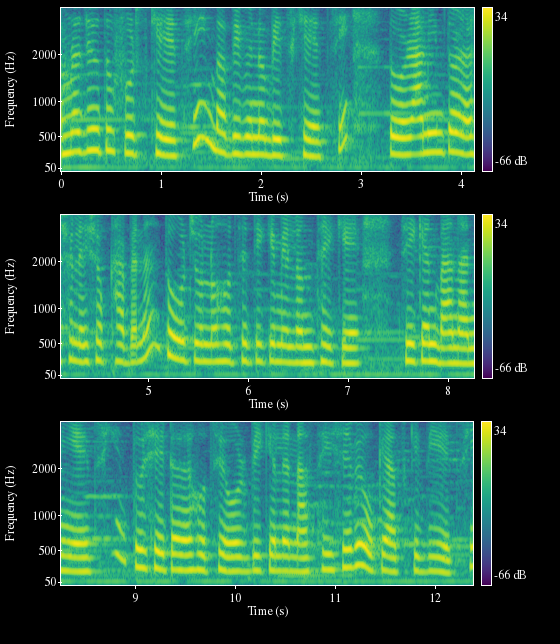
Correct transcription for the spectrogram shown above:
আমরা যেহেতু ফ্রুটস খেয়েছি বা বিভিন্ন বীজ খেয়েছি, তো রামিম তো আর আসলে এসব খাবে না। তো ওর জন্য হচ্ছে টিকি মেলন থেকে চিকেন বানা নিয়েছি। তো সেটা হচ্ছে ওর বিকেলের নাস্তা হিসেবে ওকে আজকে দিয়েছি।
